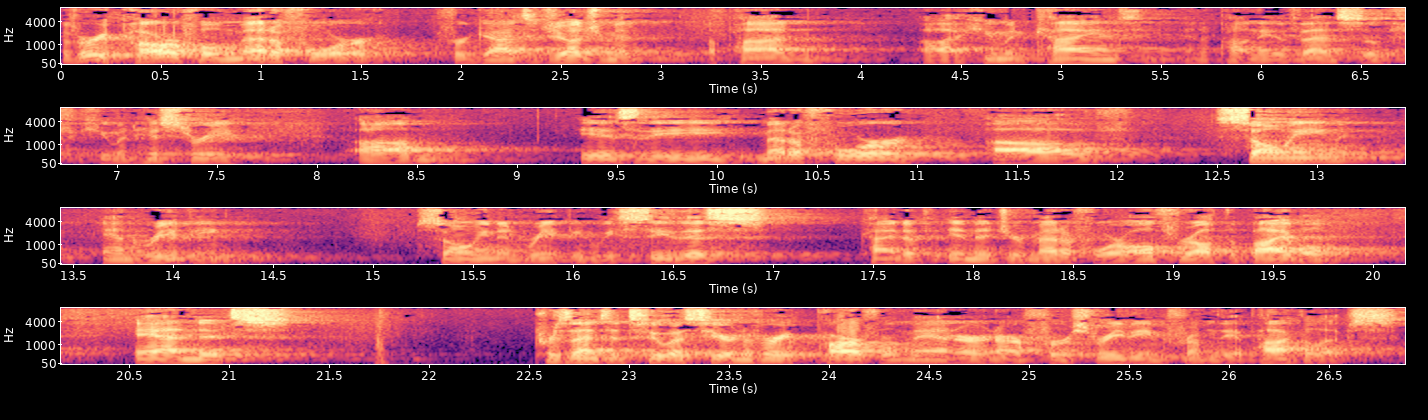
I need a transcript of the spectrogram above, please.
A very powerful metaphor for God's judgment upon uh, humankind and upon the events of human history um, is the metaphor of sowing and reaping sowing and reaping. We see this kind of image or metaphor all throughout the Bible, and it's presented to us here in a very powerful manner in our first reading from the Apocalypse.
